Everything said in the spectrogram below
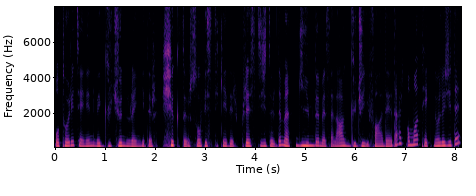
otoritenin ve gücün rengidir. Şıktır, sofistikedir, prestijdir değil mi? Giyimde mesela gücü ifade eder ama teknolojide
